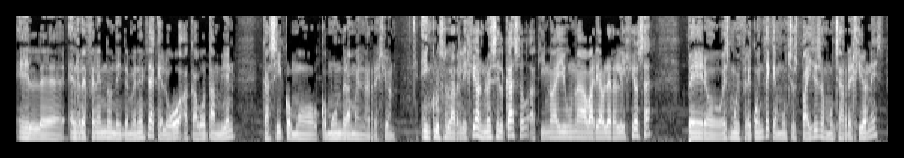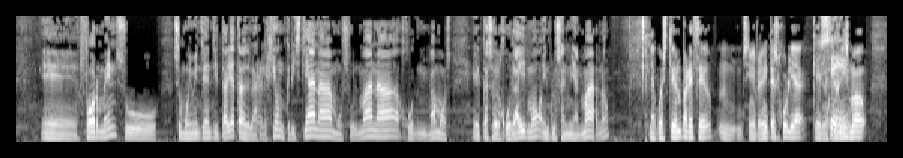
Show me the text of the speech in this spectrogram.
el, eh, el referéndum de independencia, que luego acabó también casi como, como un drama en la región. E incluso la religión, no es el caso, aquí no hay una variable religiosa, pero es muy frecuente que muchos países o muchas regiones eh, formen su, su, movimiento identitario a través de la religión cristiana, musulmana, vamos, el caso del judaísmo, incluso en Myanmar, ¿no? La cuestión parece, mm, si me permites, Julia, que el nacionalismo sí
